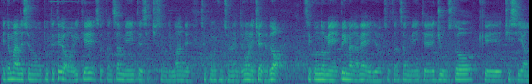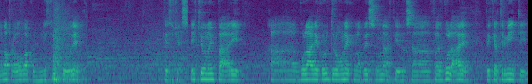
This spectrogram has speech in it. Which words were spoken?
Le domande sono tutte teoriche, sostanzialmente sì, ci sono domande su come funziona il drone eccetera, però secondo me prima era meglio, sostanzialmente è giusto che ci sia una prova con un istruttore che è successo e che uno impari a volare col drone con una persona che lo sa far volare perché altrimenti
